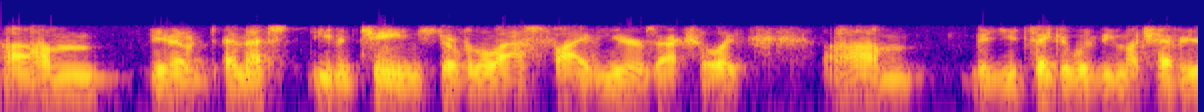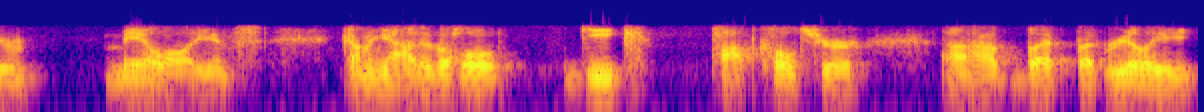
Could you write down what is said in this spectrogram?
Um, you know, and that's even changed over the last five years, actually. Um, but you'd think it would be much heavier male audience coming out of the whole geek pop culture uh, but but really,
